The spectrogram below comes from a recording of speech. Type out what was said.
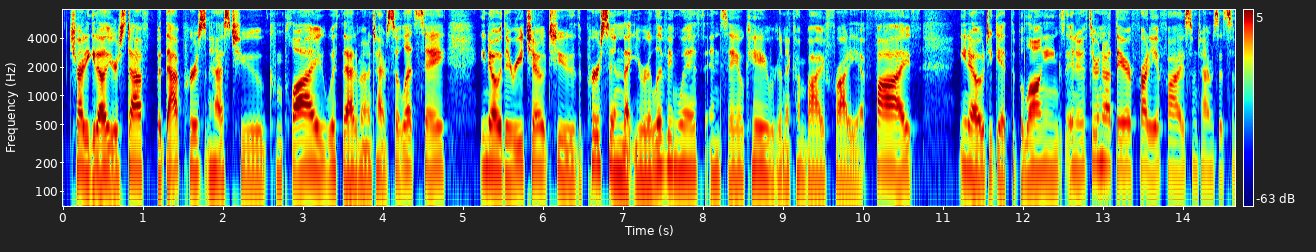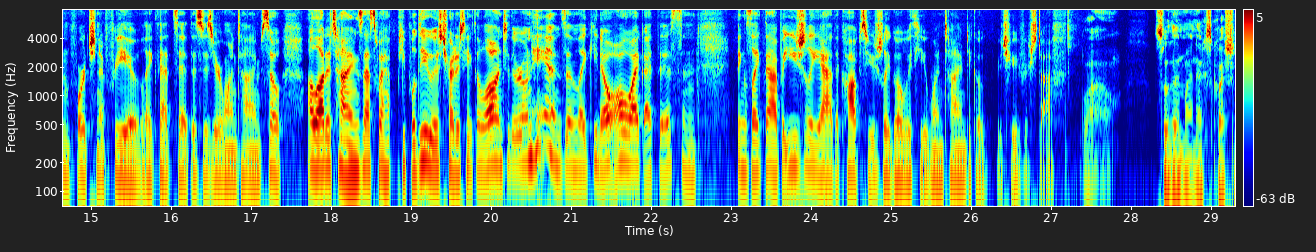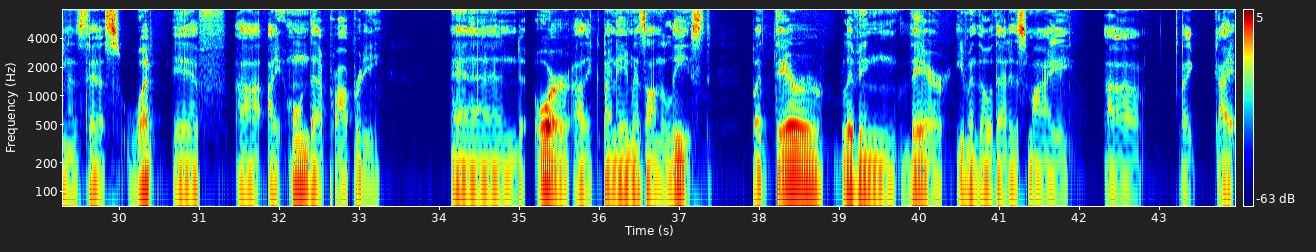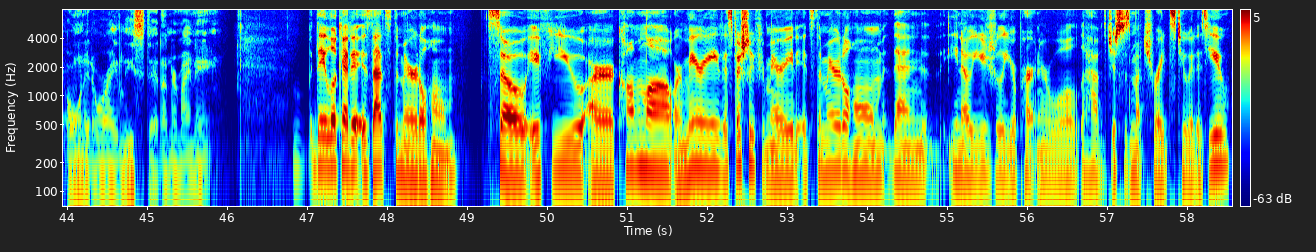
try to get all your stuff but that person has to comply with that amount of time. So let's say you know they reach out to the person that you were living with and say okay we're going to come by friday at five you know, to get the belongings. And if they're not there Friday at five, sometimes it's unfortunate for you. Like that's it. This is your one time. So a lot of times that's what people do is try to take the law into their own hands and like, you know, oh, I got this and things like that. But usually, yeah, the cops usually go with you one time to go retrieve your stuff. Wow. So then my next question is this: What if uh, I own that property, and or uh, like my name is on the lease, but they're living there, even though that is my uh, like I own it or I leased it under my name. they look at it as that's the marital home. So if you are common law or married, especially if you're married, it's the marital home, then, you know, usually your partner will have just as much rights to it as you.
